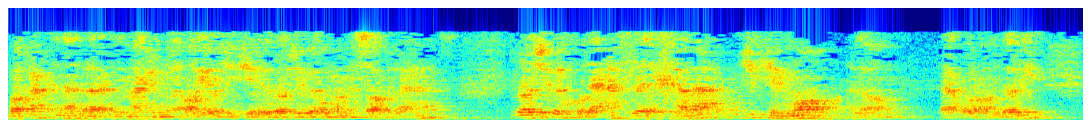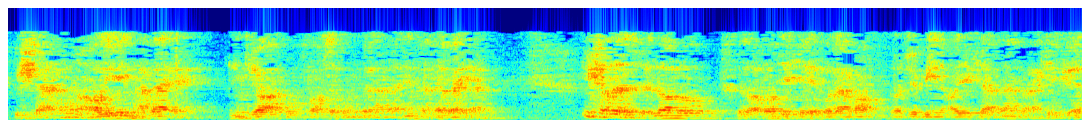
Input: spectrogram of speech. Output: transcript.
با قطع نظر از این مجموعه آیاتی که راجع به امام سابقه هست راجع به خود اصل خبر اون که ما الان در قرآن داریم بیشتر اون آیه مدعه اینجا اون فاسقون بلنه این فتبعیم این شده استدلال و اختلافاتی که علما راجع به این آیه کردن و کیفیت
